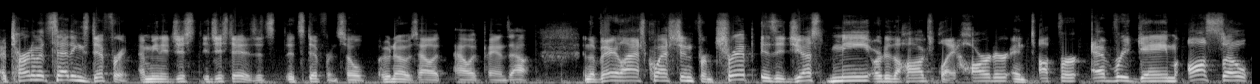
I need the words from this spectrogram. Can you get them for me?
a tournament setting's different. I mean, it just it just is. It's it's different. So who knows how it how it pans out. And the very last question from Trip is it just me or do the Hogs play harder and tougher every game? Also,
